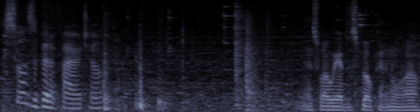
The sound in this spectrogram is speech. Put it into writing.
He still has a bit of fire to him. That's why we haven't spoken in a while.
